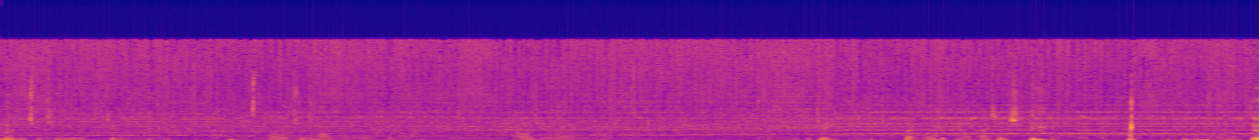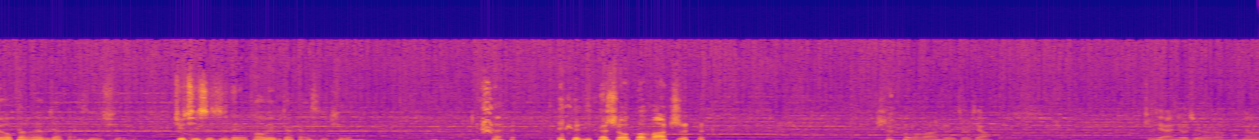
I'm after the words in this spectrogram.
闷着去听这种这种音乐，包括吹号鼓或者后摇，然后我觉得我一直对你本人是比较感兴趣。嗯，对我本人比较感兴趣，具体是指哪方面比较感兴趣的？因 为你的生活方式，生活方式就像之前就觉得好像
